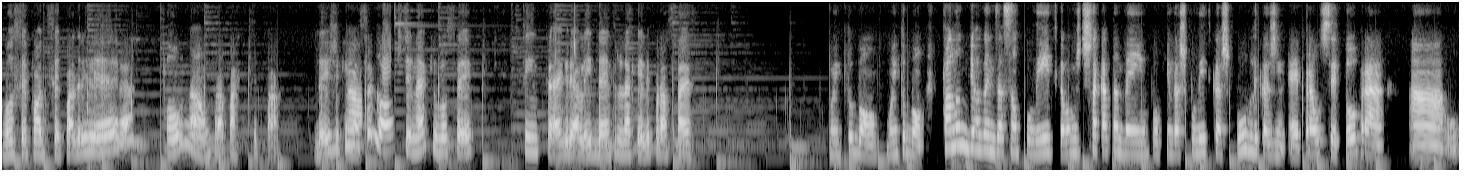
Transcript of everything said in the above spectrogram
você pode ser quadrilheira ou não para participar, desde que ah. você goste, né? Que você se integre ali dentro daquele processo. Muito bom, muito bom. Falando de organização política, vamos destacar também um pouquinho das políticas públicas é, para o setor, para o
